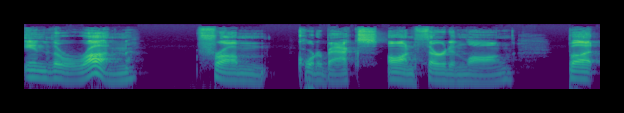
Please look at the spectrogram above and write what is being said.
in the run from quarterbacks on third and long, but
